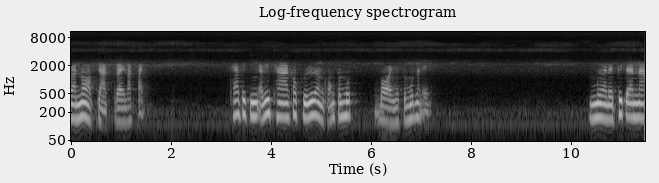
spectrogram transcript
ว่านอกจากไตรลักษณ์ไป แท้จริงอวิชชาก็คือเรื่องของสมมติบ่อยในสมมตินั่นเอง เมื่อได้พิจารณา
